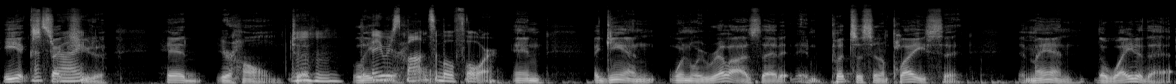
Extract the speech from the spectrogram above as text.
He expects right. you to head your home, to Mm-hmm. Be your home. responsible for. And again, when we realize that, it, it puts us in a place that, that man, the weight of that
